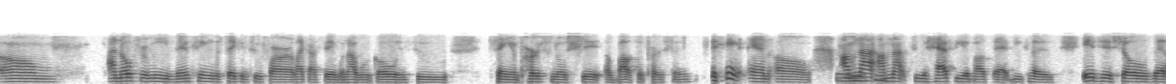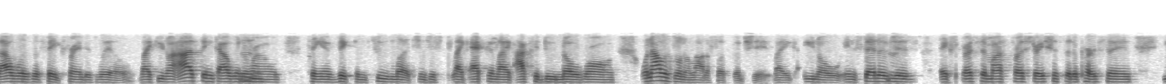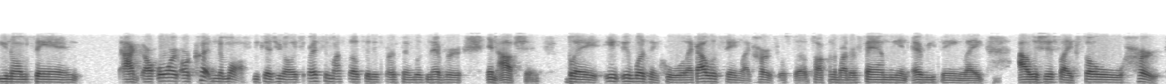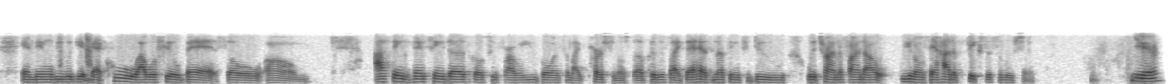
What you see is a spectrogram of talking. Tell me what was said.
Um, I know for me, venting was taken too far. Like I said, when I would go into saying personal shit about the person and um mm-hmm. I'm not I'm not too happy about that because it just shows that I was a fake friend as well. Like, you know, I think I went mm-hmm. around playing victim too much and just like acting like I could do no wrong when I was doing a lot of fucked up shit. Like, you know, instead of mm-hmm. just expressing my frustrations to the person, you know what I'm saying, I, or or cutting them off because you know expressing myself to this person was never an option but it, it wasn't cool. Like I was saying like hurtful stuff, talking about her family and everything. Like I was just like so hurt. And then when we would get back cool, I would feel bad. So um I think venting does go too far when you go into like personal stuff because it's like that has nothing to do with trying to find out, you know what I'm saying, how to fix the solution. Yeah,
